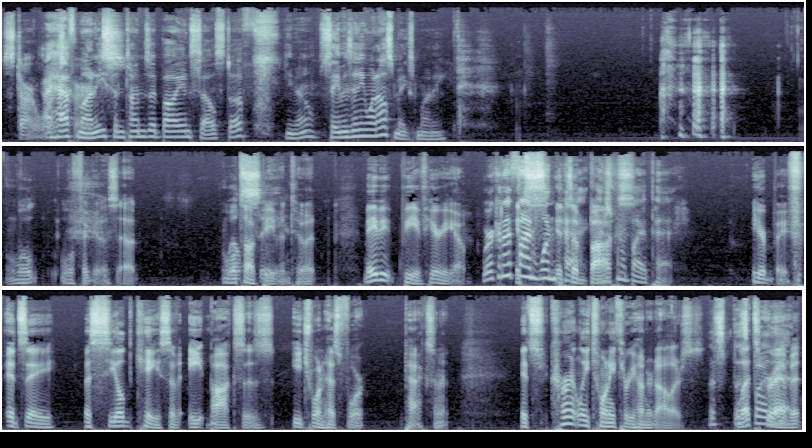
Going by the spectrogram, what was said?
Star Wars. I have money. Sometimes I buy and sell stuff. You know, same as anyone else makes money. We'll we'll figure this out. We'll, We'll talk see. Beef into it. Maybe Beef. Here you go. Where can I find It's- one it's pack? a I just box. want to buy a pack. Here, Beef. It's a a sealed case of eight boxes. Each one has four packs in it. It's currently twenty three hundred dollars. Let's- let's buy grab that. it.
